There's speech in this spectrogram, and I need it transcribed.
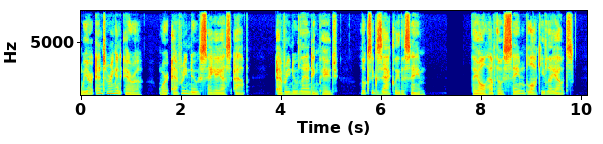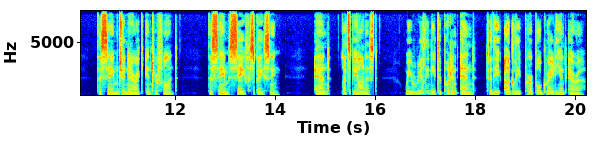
We are entering an era where every new SaaS app, every new landing page, looks exactly the same. They all have those same blocky layouts, the same generic Inter font, the same safe spacing, and, let's be honest, we really need to put an end to the ugly purple gradient era.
